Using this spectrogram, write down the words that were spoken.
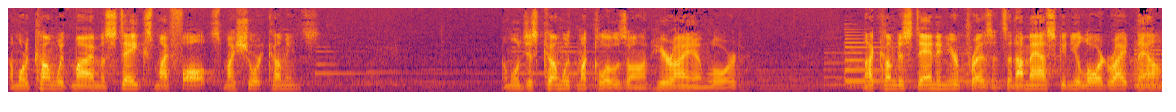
I'm going to come with my mistakes, my faults, my shortcomings. I'm going to just come with my clothes on. Here I am, Lord. I come to stand in your presence, and I'm asking you, Lord, right now,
